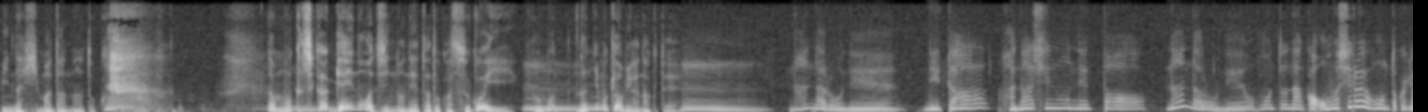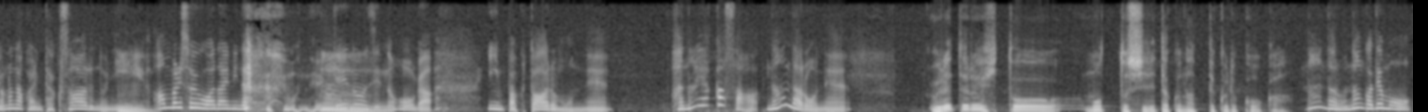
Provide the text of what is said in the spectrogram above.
みんな暇だなとか。でも昔から芸能人のネタとかすごい、あんまうん。何にも興味がなくて、うん。なんだろうね。ネタ？話のネタ？なんだろうね。本当なんか面白い本とか世の中にたくさんあるのに、うん。あんまりそういう話題にならないもんね、うん。芸能人の方がインパクトあるもんね。華やかさ？なんだろうね。売れてる人もっと知りたくなってくる効果、なんだろう。なんかでも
